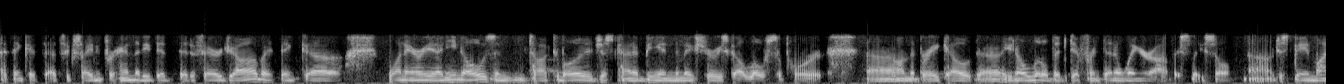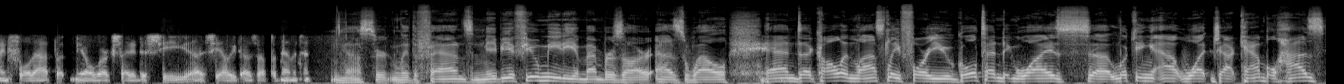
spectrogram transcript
I think it, that's exciting for him that he did did a fair job. I think uh, one area and he knows and talked about it just kind of being to make sure he's got low support uh, on the breakout. Uh, you know, a little bit different than a winger, obviously. So uh, just being mindful of that. But you know, we're excited to see uh, see how he does up in Edmonton. Yeah, certainly the fans and maybe a few media members are as well. And uh, Colin, lastly for you, goaltending wise, uh, looking at what Jack Campbell has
